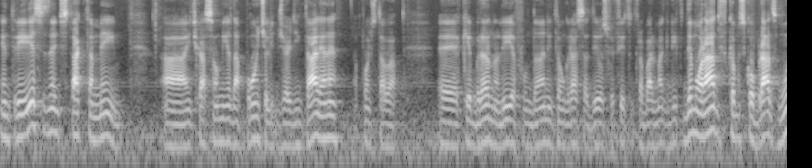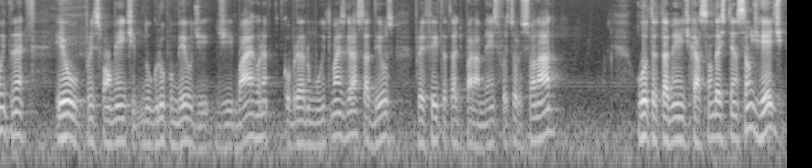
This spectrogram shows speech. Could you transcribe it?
Entre esses, né, destaque também a indicação minha da ponte ali do Jardim Itália, né? A ponte estava é, quebrando ali, afundando. Então, graças a Deus, foi feito um trabalho magnífico. Demorado, ficamos cobrados muito, né? Eu, principalmente, no grupo meu de, de bairro, né? Cobrando muito, mas graças a Deus, a prefeita está de parabéns, foi solucionado. Outra também, a indicação da extensão de rede,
